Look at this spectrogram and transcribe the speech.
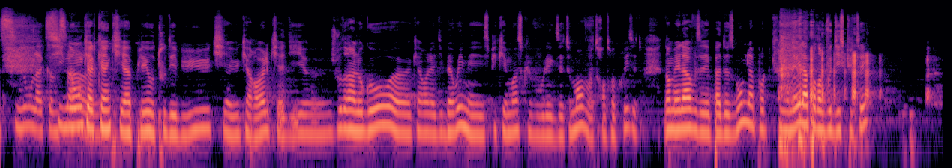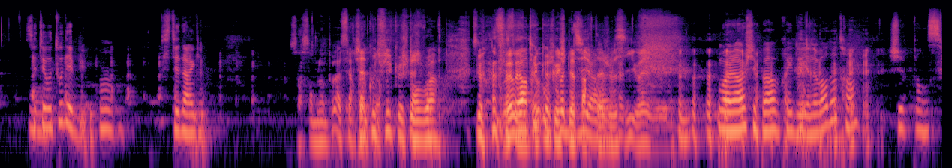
Sinon, là, comme Sinon ça, euh, quelqu'un qui a appelé au tout début, qui a eu Carole, qui a dit euh, je voudrais un logo. Euh, Carole a dit bah oui mais expliquez-moi ce que vous voulez exactement, votre entreprise. Et tout. Non mais là vous avez pas deux secondes là pour le crayonner là pendant que vous discutez. C'était au tout début. Mm. C'était dingue. Ça ressemble un peu à certains coups de fil que je t'envoie. C'est Ouais, un truc que je peux te te dire. partage ouais. aussi. ouais, je- Voilà, je sais pas. Après il doit y en avoir d'autres. hein. Je pense.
